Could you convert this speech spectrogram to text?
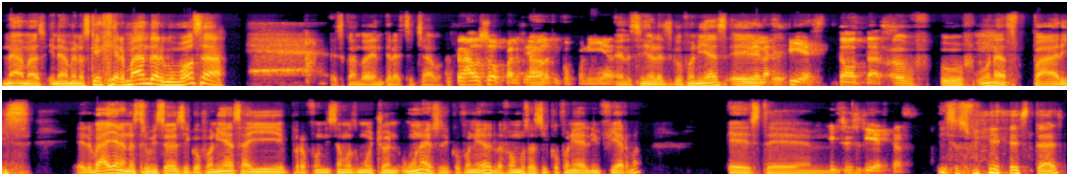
nada más y nada menos que Germán de Argumosa es cuando entra este chavo. Aplauso para el señor de ah, las psicofonías. El señor de las psicofonías. y de eh, las fiestotas. Uf, uf, unas paris. Eh, vayan a nuestro episodio de psicofonías, ahí profundizamos mucho en una de sus psicofonías, la famosa psicofonía del infierno. Este, y sus fiestas. Y sus fiestas.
